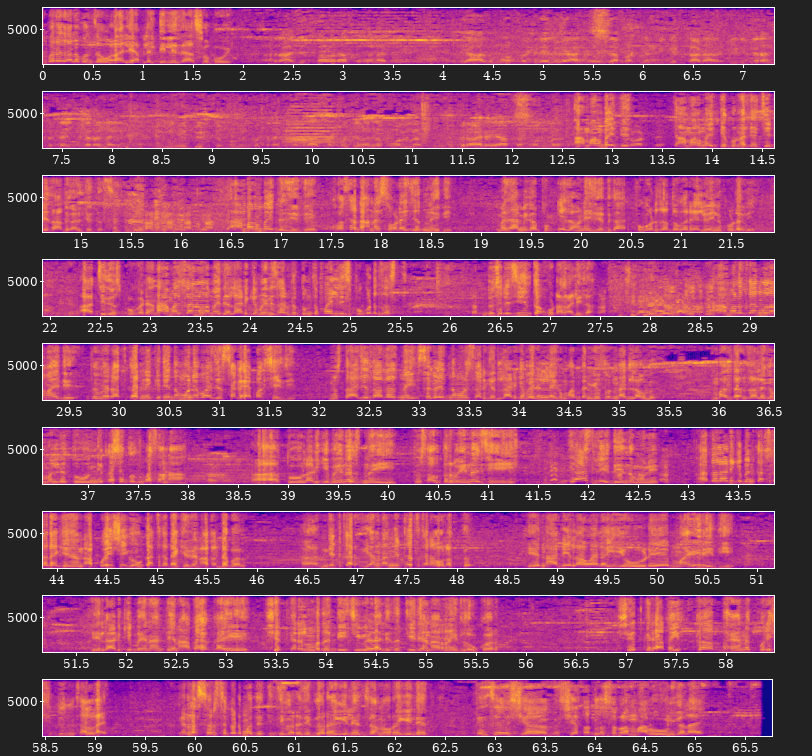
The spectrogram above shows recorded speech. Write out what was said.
बरं झालं पण जवळ आली आपल्याला दिल्ली जा सोपं होईल. तर अजित पवार असं म्हणाले की आज मोफत रेल्वे आहे उद्यापासून तिकीट काढा. बीडकरांचं काही खरं नाही. तुम्ही हे बीडचे भूमिपत्राचे मात्र अशा पद्धतीनं बोलणं उग्रारे असं बोलणं आम्हाला माहिती आम्हाला माहिती कोणाच्या चिठीत हात घालते तसं. आम्हाला माहितच आहे ते खोसा ढाणा सोडायचेच नाही ती. म्हणजे आम्ही का फुकटे जाऊन येत का? फुकट जातो का रेल्वेने कुठं बी? आजचे दिवस फुकट आहे ना आम्हाला चांगलं माहिती आहे लाडक्या बहिणीसारखं तुमचं पहिल्या दिवशी फुकटच असतं. दुसऱ्याची इतका खोटा घालीचा आम्हाला चांगलं माहिती आहे. तुम्ही राजकारणी किती नमुने पाहिजे सगळ्या पक्षाची. नुसतं आजी दादाच नाही सगळेच नमुने सारखे आहेत. लाडक्या बहिणीला नाही का मतदान घेऊन नाही लावलं? मतदान झालं की म्हणले तू निकषातच बसा ना. तू लाडकी बहीणच नाही तू सावतर बहीणच हे ते असले ते नमुने. आता लाडकी बहीण काच कदा ना पैसे घेऊन काच कदा ना आता डबल नीट कर. यांना नीटच करावं लागतं. हे नादी लावायला एवढे माहीर येते हे लाडकी बहीण आणते ना आता काही शेतकऱ्याला मदत द्यायची वेळ आली तर ते देणार नाहीत लवकर. शेतकरी आता इतका भयानक परिस्थितीतून चाललाय. यांना सरसकट मदतीची गरज आहे. घरं गेलेत जनावरं गेलेत. त्यांचं शे शेतातलं सगळा माल होऊन गेलाय.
